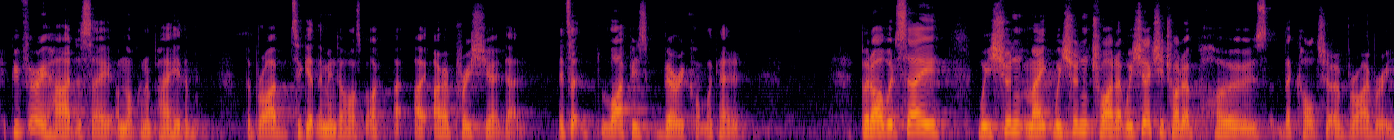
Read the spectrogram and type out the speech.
it'd be very hard to say, I'm not going to pay the, the bribe to get them into hospital. I, I, I appreciate that. It's a, life is very complicated. But I would say we shouldn't make, we shouldn't try to, we should actually try to oppose the culture of bribery.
